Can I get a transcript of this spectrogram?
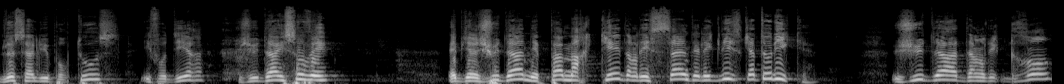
le salut pour tous, il faut dire Judas est sauvé. Eh bien, Judas n'est pas marqué dans les saints de l'Église catholique. Judas, dans les grands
